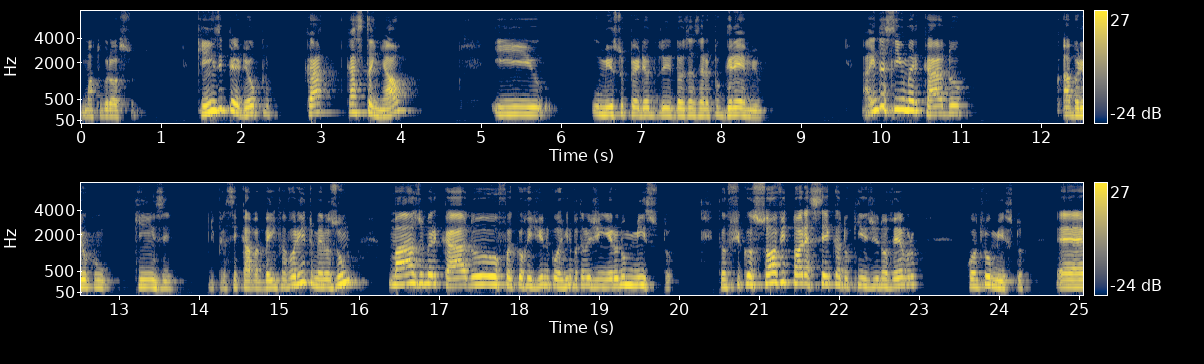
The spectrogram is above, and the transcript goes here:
Mato Grosso. 15 perdeu para o Castanhal e o Misto perdeu de 2 a 0 para o Grêmio. Ainda assim, o mercado abriu com 15 de Piracicaba bem favorito, menos um, mas o mercado foi corrigindo, corrigindo, botando dinheiro no misto. Então ficou só a vitória seca do 15 de novembro contra o misto. É,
